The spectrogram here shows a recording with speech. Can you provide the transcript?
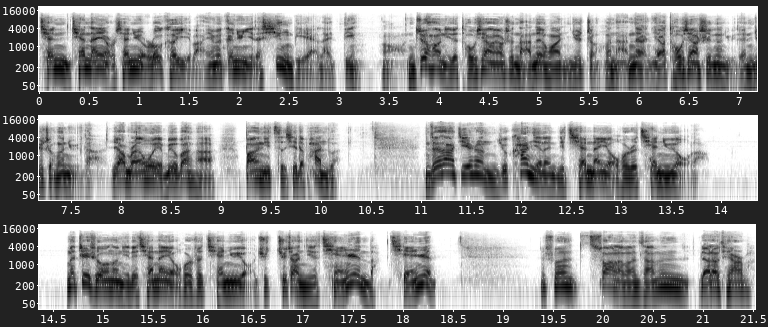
前前男友、前女友都可以吧，因为根据你的性别来定啊。你最好你的头像要是男的话，你就整个男的；你要头像是个女的，你就整个女的。要不然我也没有办法帮你仔细的判断。你在大街上你就看见了你的前男友或者说前女友了，那这时候呢，你的前男友或者说前女友就就叫你的前任吧，前任。说算了吧，咱们聊聊天吧。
